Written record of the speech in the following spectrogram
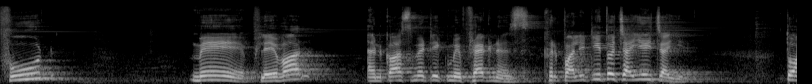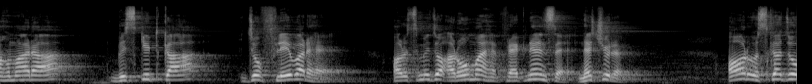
फ़ूड में फ्लेवर एंड कॉस्मेटिक में फ्रेगनेंस फिर क्वालिटी तो चाहिए ही चाहिए। तो हमारा बिस्किट का जो फ्लेवर है और उसमें जो अरोमा है फ्रेगनेंस है, नेचुरल, और उसका जो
